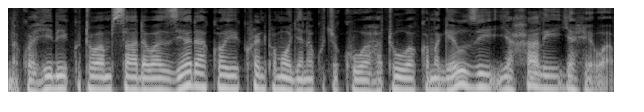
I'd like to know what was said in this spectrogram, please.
na kuahidi kutoa msaada wa ziada kwa Ukraine pamoja na kuchukua hatua kwa mageuzi ya hali ya hewa.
